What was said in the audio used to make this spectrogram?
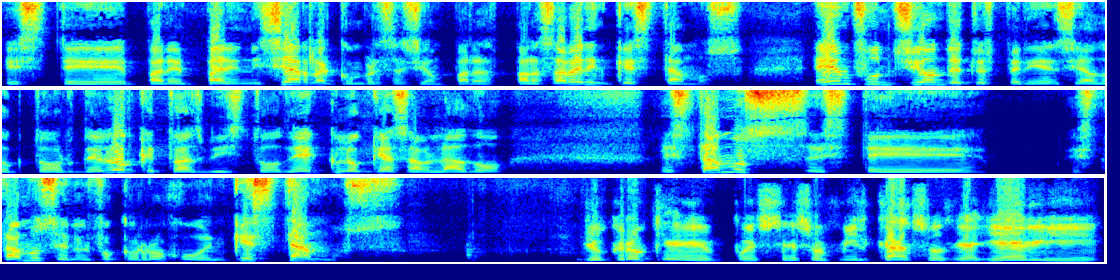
este, para, para iniciar la conversación, para, para saber en qué estamos. En función de tu experiencia, doctor, de lo que tú has visto, de lo que has hablado, ¿estamos, este, estamos en el foco rojo? ¿En qué estamos? Yo creo que pues esos mil casos de ayer y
